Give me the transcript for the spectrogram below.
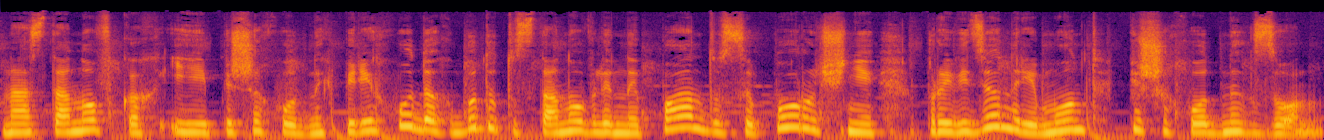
На остановках и пешеходных переходах будут установлены пандусы, поручни, проведен ремонт пешеходных зон.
